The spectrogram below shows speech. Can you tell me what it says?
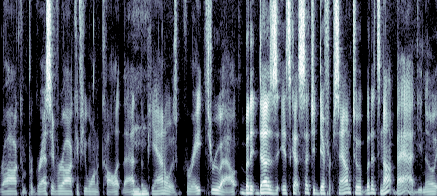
rock and progressive rock if you want to call it that. The mm-hmm. piano is great throughout but it does it's got such a different sound to it but it's not bad you know?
